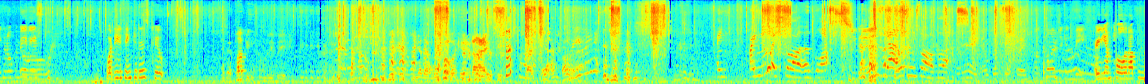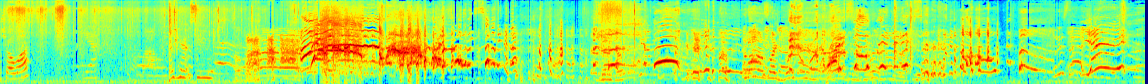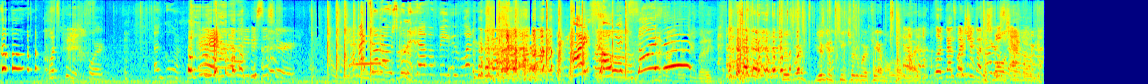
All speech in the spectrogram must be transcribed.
You can open babies. Oh. What do you think it is, Coop? It's a puppy. You got that weird look in his eyes. Like, yeah, I hadn't thought of. I, I knew I saw a box. You did? Yeah, I only saw a box. Alright, open this way. What colors it gonna be? Are you gonna pull it up and show us? Yeah. Oh, wow. I can't see. Come on, like, picked look I'm so What is that? Yay! What's pink for? A gorm. Hey, you have a baby sister. I thought I was gonna have a baby butter. I'm so excited! Cooper, you're gonna teach her to wear camo, all right? Look, that's why she got The yours smallest now. camel we could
